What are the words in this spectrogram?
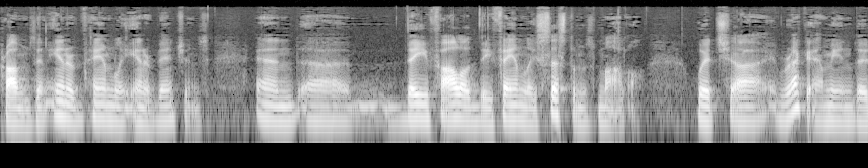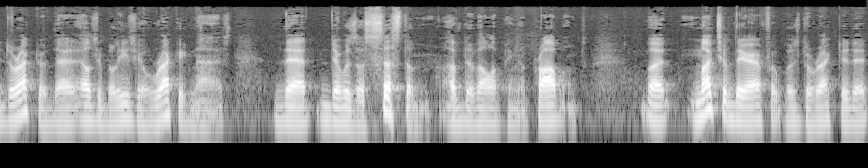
problems and inter-family interventions. And uh, they followed the family systems model, which uh, rec- I mean, the director of that, Elsie Belizio, recognized that there was a system of developing the problems. But much of their effort was directed at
